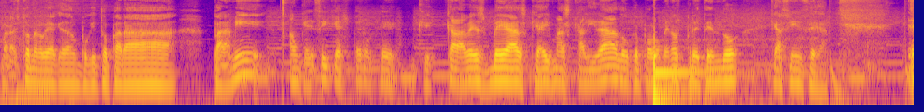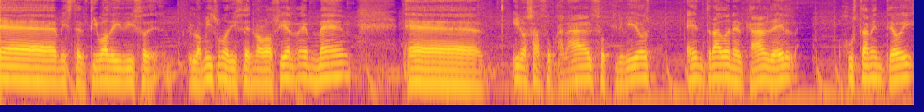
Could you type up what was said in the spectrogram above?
bueno, esto me lo voy a quedar un poquito para, para mí, aunque sí que espero que, cada vez veas que hay más calidad o que por lo menos pretendo que así sea. Eh, Mr. T-Body dice lo mismo, dice no lo cierren, men. Eh, iros a su canal, suscribíos. He entrado en el canal de él justamente hoy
